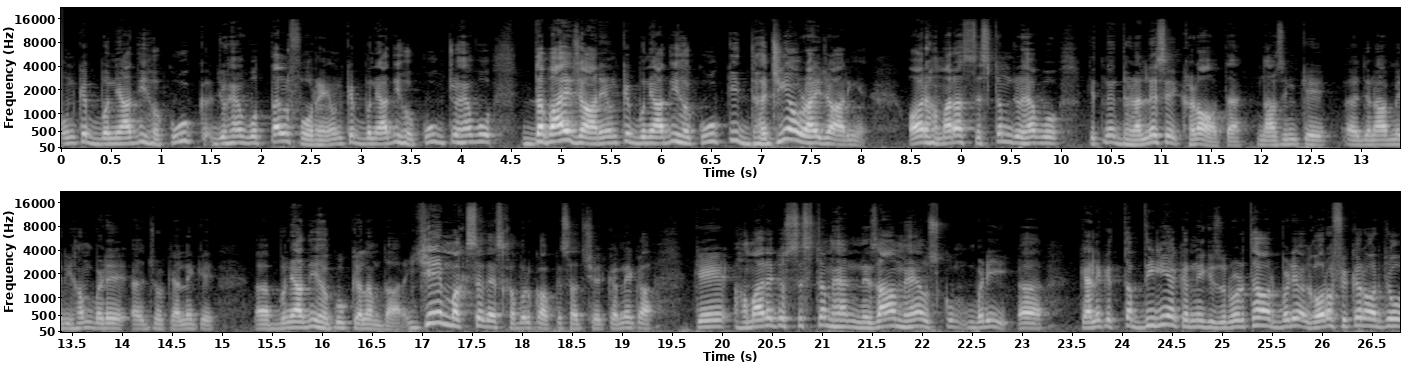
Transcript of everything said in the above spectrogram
उनके बुनियादी हकूक़ जो हैं वो तल्फ हो रहे हैं। उनके बुनियादी हकूक़ जो हैं वो दबाए जा रहे हैं। उनके बुनियादी हकूक़ की धज्जियाँ उड़ाई जा रही हैं। और हमारा सिस्टम जो है वो कितने धड़ल्ले से खड़ा होता है। नाजिन के जनाब मेरी, हम बड़े जो कह लें कि बुनियादी हकूक़ के अलमदार ये मकसद है इस खबर को आपके साथ शेयर करने का कि हमारे जो सिस्टम है, निज़ाम है, उसको बड़ी कह लें कि तब्दीलियाँ करने की ज़रूरत है और बड़े गौर फ़िक्र और जो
